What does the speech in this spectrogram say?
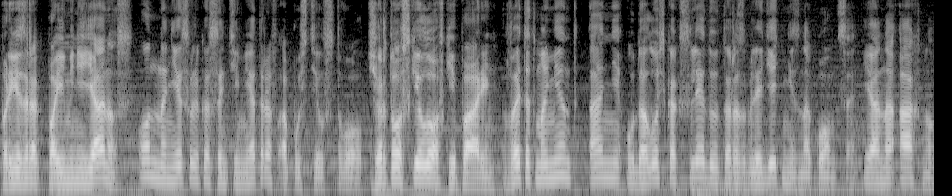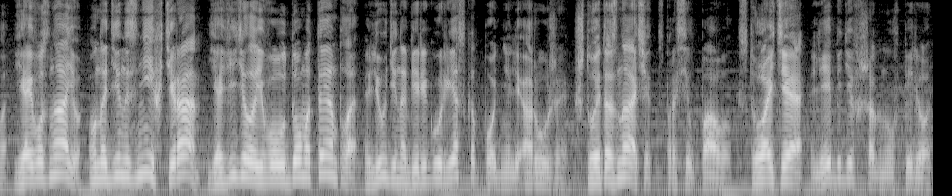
Призрак по имени Янус? Он на несколько сантиметров опустил ствол. Чертовски ловкий парень. В этот момент Анне удалось как следует разглядеть незнакомца, и она ахнула. «Я его знаю! Он один из них, тиран! Я видела его у дома Темпла!» Люди на берегу резко подняли оружие. «Что это значит?» – спросил Пауэлл. «Стойте!» Лебедев шагнул вперед.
